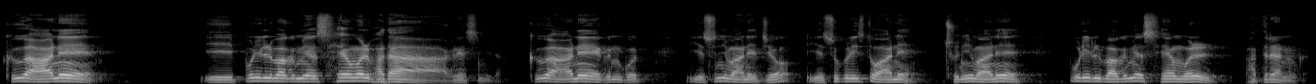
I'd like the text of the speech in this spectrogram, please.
그 안에 이 뿌리를 박으며 세움을 받아 그랬습니다. 그 안에 그건 곧 예수님 안에죠. 예수 그리스도 안에 주님 안에 뿌리를 박으며 세움을 받으라는 거예요.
